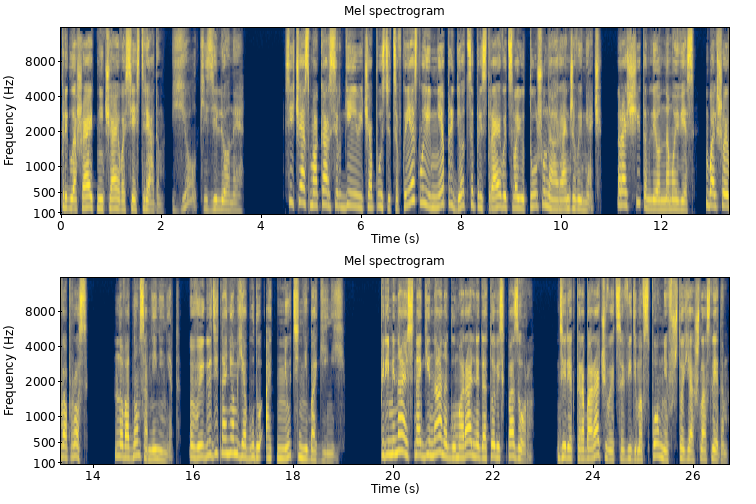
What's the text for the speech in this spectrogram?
приглашает Нечаева сесть рядом. Ёлки зеленые. Сейчас Макар Сергеевич опустится в кресло, и мне придется пристраивать свою тушу на оранжевый мяч. Рассчитан ли он на мой вес? Большой вопрос. Но в одном сомнений нет. Выглядеть на нем я буду отнюдь не богиней. Переминаюсь ноги на ногу, морально готовясь к позору. Директор оборачивается, видимо, вспомнив, что я шла следом.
